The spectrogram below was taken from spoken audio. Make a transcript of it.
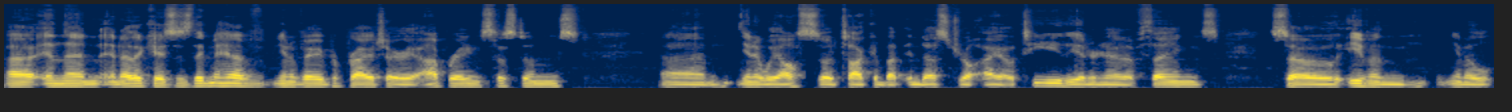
Uh, and then in other cases, they may have you know very proprietary operating systems. Um, you know, we also talk about industrial IoT, the Internet of Things. So even you know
